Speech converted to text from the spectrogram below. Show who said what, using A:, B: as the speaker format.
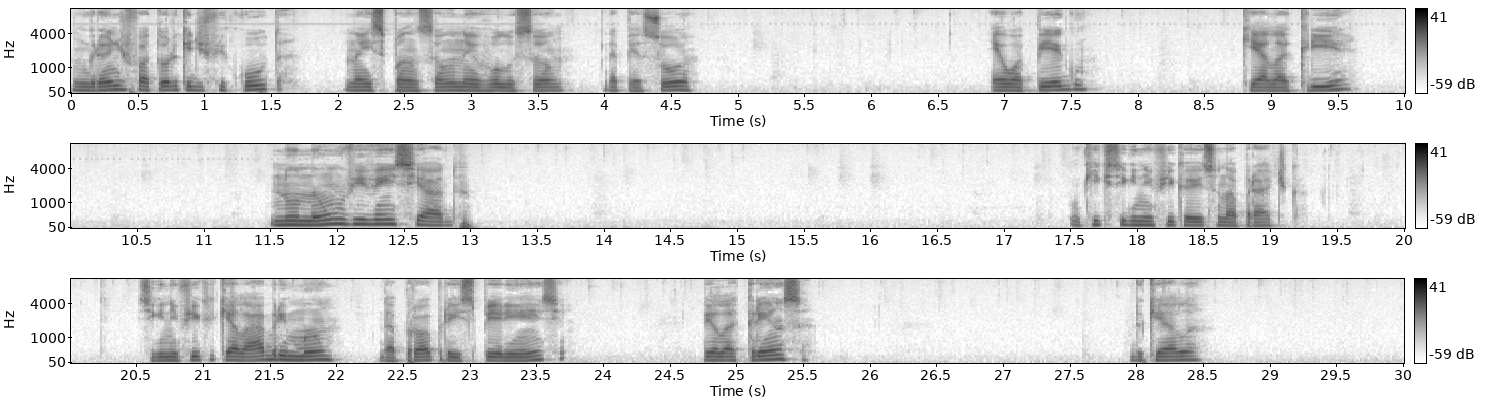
A: Um grande fator que dificulta na expansão e na evolução da pessoa é o apego que ela cria no não vivenciado. O que, que significa isso na prática? Significa que ela abre mão da própria experiência pela crença do que ela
